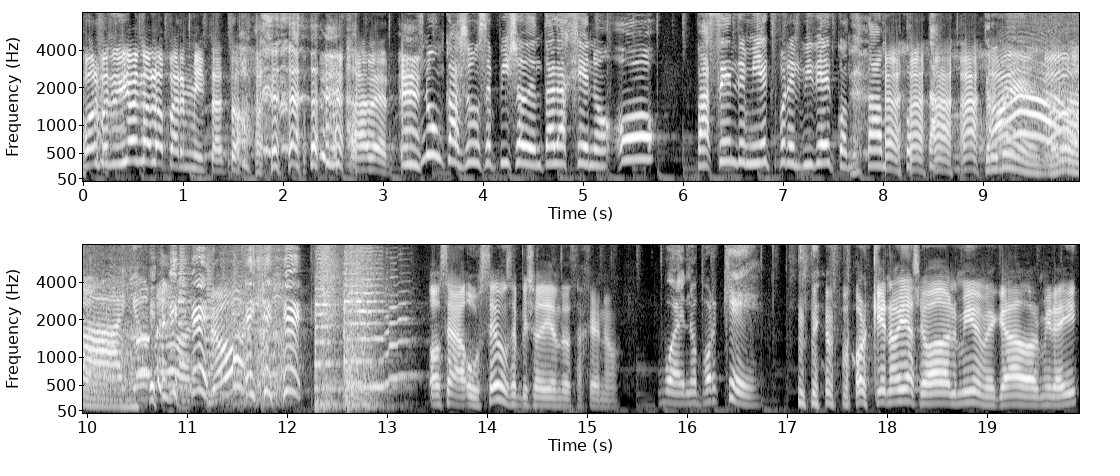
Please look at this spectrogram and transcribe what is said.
Por favor, Dios no lo permita todo. A ver. Nunca usé un cepillo dental ajeno o pasé el de mi ex por el bidet cuando estábamos cortando. Ay, qué horror. ¿No? O sea, usé un cepillo de dientes ajeno. Bueno, ¿por qué? Porque no había llevado el mío y me quedaba a dormir ahí.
